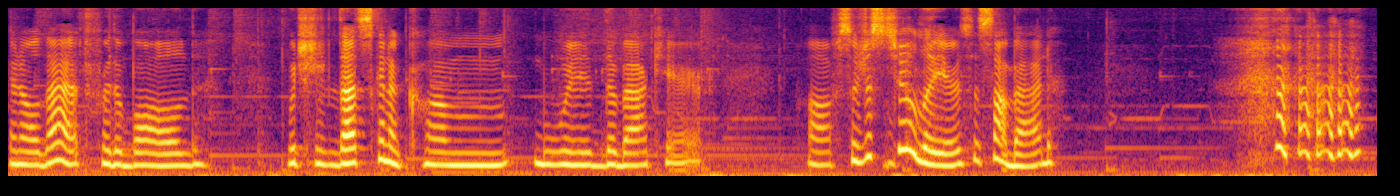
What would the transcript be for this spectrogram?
and all that for the bald which that's gonna come with the back hair off so just two layers it's not bad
